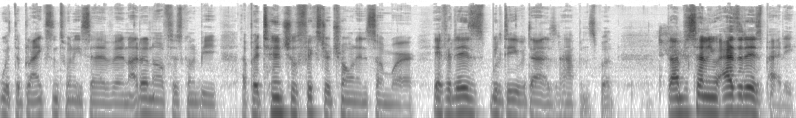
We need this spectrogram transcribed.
with the blanks in 27. I don't know if there's going to be a potential fixture thrown in somewhere. If it is, we'll deal with that as it happens. But I'm just telling you as it is, Paddy.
